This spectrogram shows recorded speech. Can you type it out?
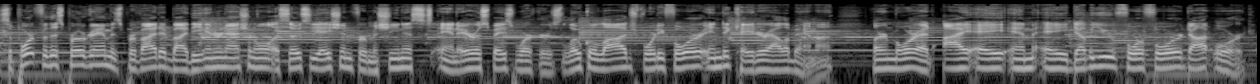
Support for this program is provided by the International Association for Machinists and Aerospace Workers, Local Lodge 44 in Decatur, Alabama. Learn more at iamaw44.org.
